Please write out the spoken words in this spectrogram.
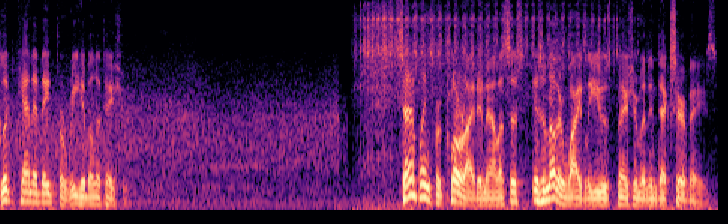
good candidate for rehabilitation. Sampling for chloride analysis is another widely used measurement in deck surveys.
